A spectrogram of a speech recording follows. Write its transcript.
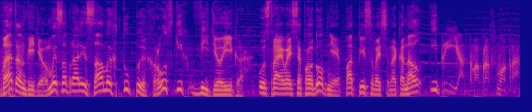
В этом видео мы собрали самых тупых русских в видеоиграх. Устраивайся поудобнее, подписывайся на канал и приятного просмотра.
